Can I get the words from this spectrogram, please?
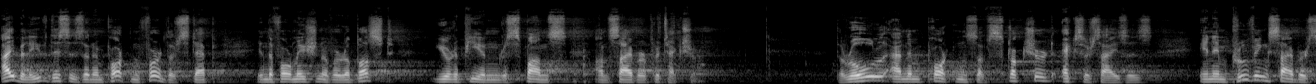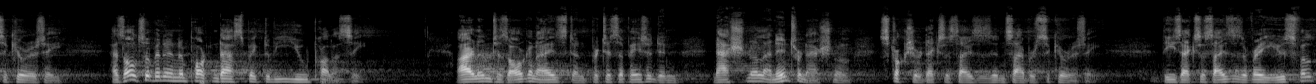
I believe this is an important further step in the formation of a robust European response on cyber protection. The role and importance of structured exercises in improving cyber security has also been an important aspect of EU policy. Ireland has organised and participated in national and international structured exercises in cybersecurity. These exercises are very useful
